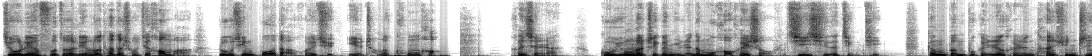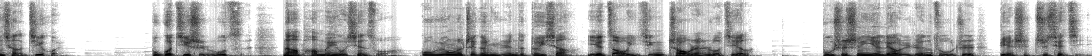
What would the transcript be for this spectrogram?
就连负责联络他的手机号码，如今拨打回去也成了空号。很显然，雇佣了这个女人的幕后黑手极其的警惕，根本不给任何人探寻真相的机会。不过，即使如此，哪怕没有线索，雇佣了这个女人的对象也早已经昭然若揭了。不是深夜料理人组织，便是致谢己。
